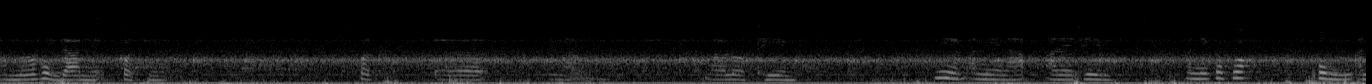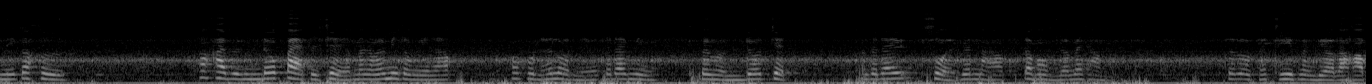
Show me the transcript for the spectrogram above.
ผมรู้ว่าผมจะอันนี้กดนี่กดเอ่อมาดาวน์โหลดทีมนี่อันนี้นะครับอันนี้ทีม อันนี้ก็พวกปุ่มอันนี้ก็คือ ถ้าใครเป็น Windows 8เฉยๆมันจะไม่มีตรงนี้นะครับถ้าคุณให้โหลดนี้จะได้มีเป็นเหมือน Windows 7 มันจะได้สวยขึ้นนะครับ แต่ผมจะไม่ทำจะโหลดแค่ทีมอย่างเดียวนะครับ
